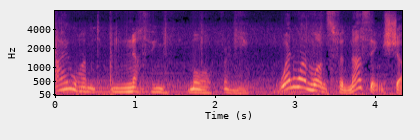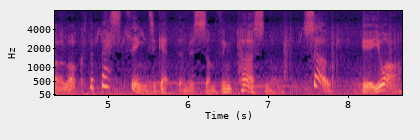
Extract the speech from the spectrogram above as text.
I want nothing more from you. When one wants for nothing, Sherlock, the best thing to get them is something personal. So, here you are.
